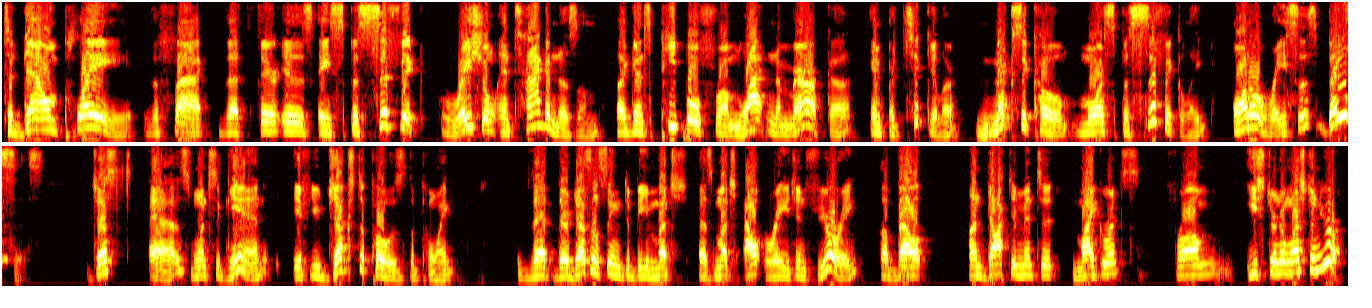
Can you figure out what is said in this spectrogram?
to downplay the fact that there is a specific racial antagonism against people from Latin America, in particular, Mexico more specifically, on a racist basis. Just as, once again, if you juxtapose the point that there doesn't seem to be much as much outrage and fury about undocumented migrants from Eastern and Western Europe.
